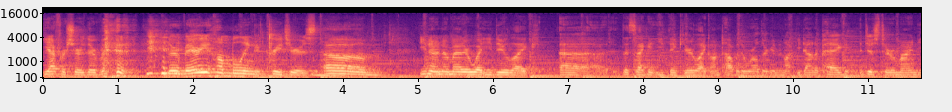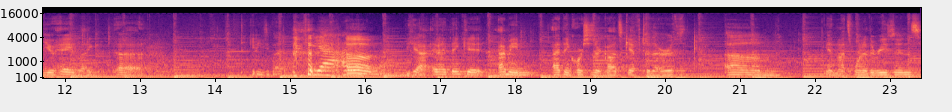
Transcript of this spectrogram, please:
Yeah, for sure. They're they're very humbling creatures. Um, you know, no matter what you do, like uh, the second you think you're like on top of the world, they're gonna knock you down a peg just to remind you, hey, like, uh, take it easy, bud. Yeah, I um, yeah, and I think it. I mean, I think horses are God's gift to the earth, um, and that's one of the reasons.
